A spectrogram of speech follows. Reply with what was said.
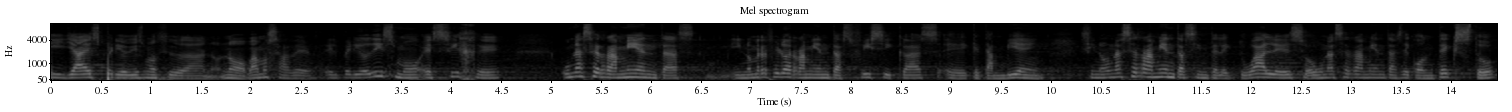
y ya es periodismo ciudadano. No, vamos a ver, el periodismo exige unas herramientas y no me refiero a herramientas físicas, eh, que también, sino unas herramientas intelectuales o unas herramientas de contexto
